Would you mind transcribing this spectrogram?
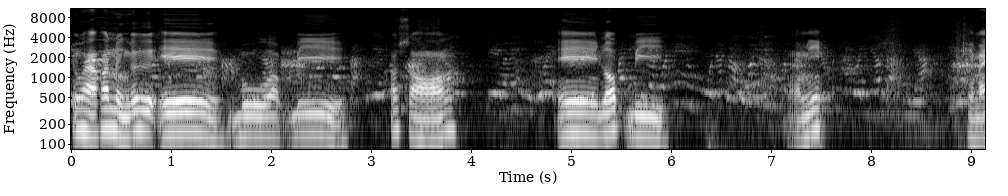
ยกหาข้อหนึ่งก็คือ a บวก b ข้อสอง a ลบ b อันนี้โอเคไหม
